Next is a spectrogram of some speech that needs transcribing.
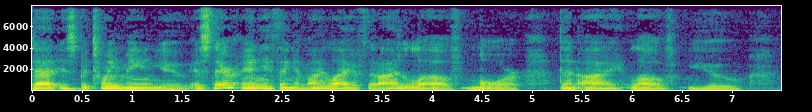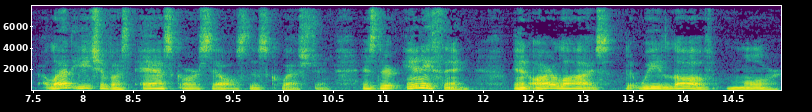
that is between me and you? Is there anything in my life that I love more than I love you? Let each of us ask ourselves this question Is there anything in our lives that we love more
